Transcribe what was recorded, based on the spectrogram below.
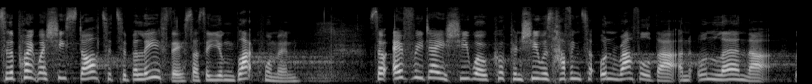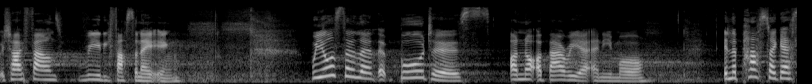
to the point where she started to believe this as a young black woman. So every day she woke up and she was having to unravel that and unlearn that, which I found really fascinating. We also learned that borders are not a barrier anymore. In the past, I guess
